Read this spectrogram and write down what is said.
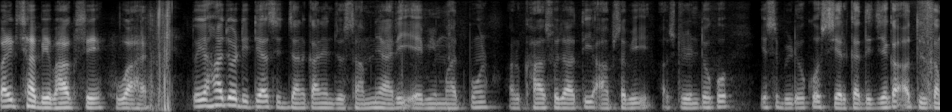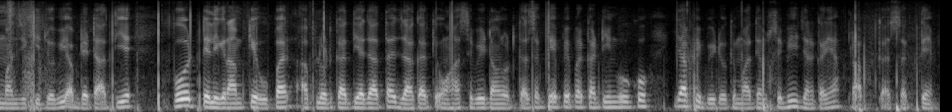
परीक्षा विभाग से हुआ है। तो यहाँ जो डिटेल्स, जानकारी जो सामने आ रही है, ये भी महत्वपूर्ण और ख़ास हो जाती है। आप सभी स्टूडेंटों को इस वीडियो को शेयर कर दीजिएगा और तिलका मांझी की जो भी अपडेट आती है वो टेलीग्राम के ऊपर अपलोड कर दिया जाता है, जाकर के वहाँ से भी डाउनलोड कर सकते हैं पेपर कटिंगों को या फिर वीडियो के माध्यम से भी जानकारियाँ प्राप्त कर सकते हैं।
